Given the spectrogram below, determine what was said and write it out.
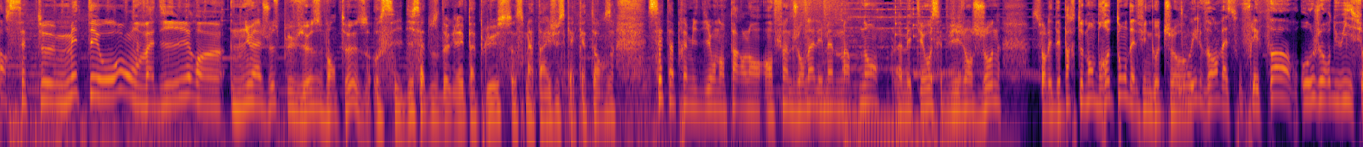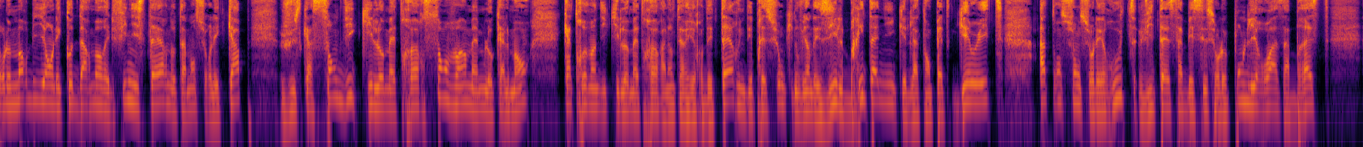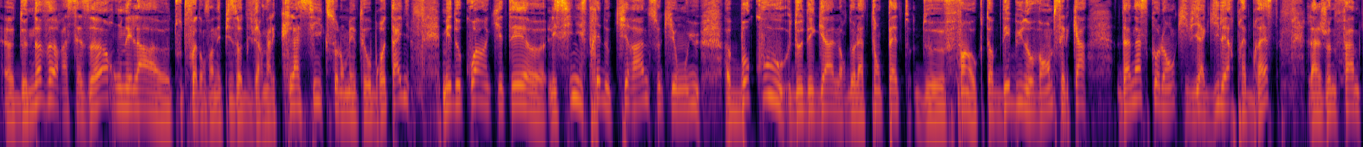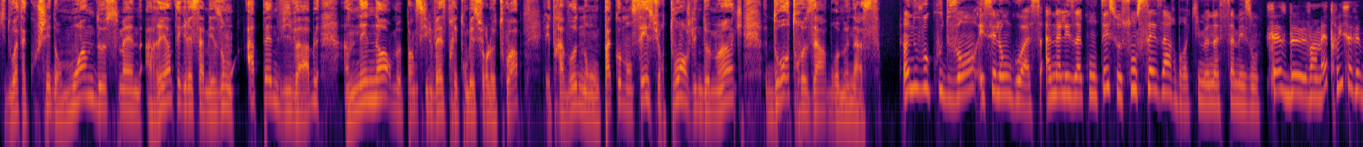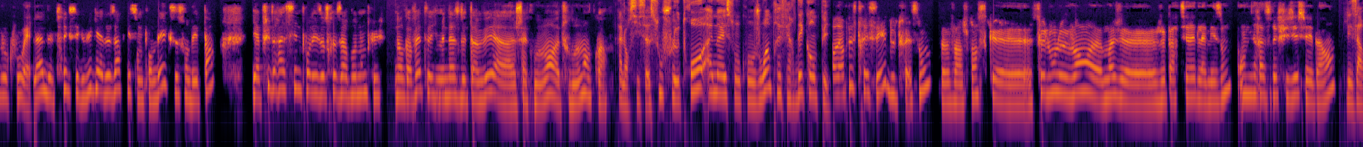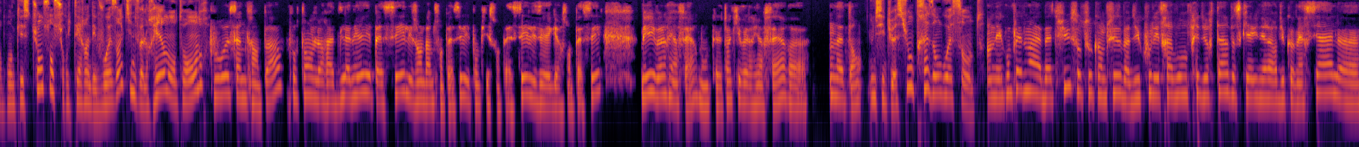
Alors, cette météo, on va dire, euh, nuageuse, pluvieuse, venteuse aussi. 10 à 12 degrés, pas plus, ce matin et jusqu'à 14. Cet après-midi, on en parle en, fin de journal et même maintenant, la météo, cette vigilance jaune sur les départements bretons, Delphine Gaucho. Oui, le vent va souffler fort aujourd'hui sur le Morbihan, les Côtes d'Armor et le Finistère, notamment sur les Caps, jusqu'à 110 km heure, 120 même localement, 90 km heure à l'intérieur des terres, une dépression qui nous vient des îles britanniques et de la tempête Gerrit. Attention sur les routes, vitesse abaissée sur le pont de l'Iroise à Brest euh, de 9h à 16h. On est là euh, toutefois dans un épisode hivernal classique selon Météo Bretagne, mais de quoi inquiéter euh, les sinistrés de Kiran, ceux qui ont eu beaucoup de dégâts lors de la tempête de fin octobre, début novembre. C'est le cas d'Anas Collant qui vit à Guilher près de Brest. La jeune femme qui doit accoucher dans moins de deux semaines a réintégré sa maison à peine vivable. Un énorme pin sylvestre est tombé sur le toit. Les travaux n'ont pas commencé, surtout Angeline de Muinck, d'autres arbres menacent. Un nouveau coup de vent et c'est l'angoisse. Anna les a comptés, ce sont 16 arbres qui menacent sa maison. 16 de 20 mètres, oui, ça fait beaucoup. Ouais. Là, le truc, c'est que vu qu'il y a deux arbres qui sont tombés et que ce sont des pins, il n'y a plus de racines pour les autres arbres non plus. Donc en fait, ils menacent de tomber à chaque moment, à tout moment, quoi. Alors si ça souffle trop, Anna et son conjoint préfèrent décamper. On est un peu stressés, de toute façon. Enfin, je pense que selon le vent, euh, moi, je, je partirai de la maison. On ira se réfugier chez mes parents. Les arbres en question sont sur le terrain des voisins qui ne veulent rien entendre. Pour eux, ça ne craint pas. Pourtant, on leur a dit la mairie est passée, les gendarmes sont passés, les pompiers sont passés, les élèves sont passés, mais ils veulent rien faire. Donc, euh, tant qu'ils veulent rien faire, euh, on attend. Une situation très angoissante. On est complètement abattu, surtout qu'en plus, bah, du coup, les travaux ont pris du retard parce qu'il y a une erreur du commercial. Euh,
